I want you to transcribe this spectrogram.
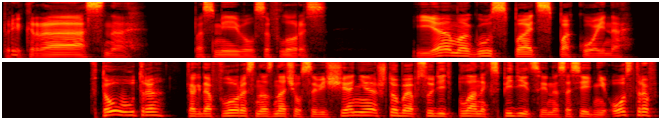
«Прекрасно», — посмеивался Флорес. «Я могу спать спокойно». В то утро, когда Флорес назначил совещание, чтобы обсудить план экспедиции на соседний остров,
